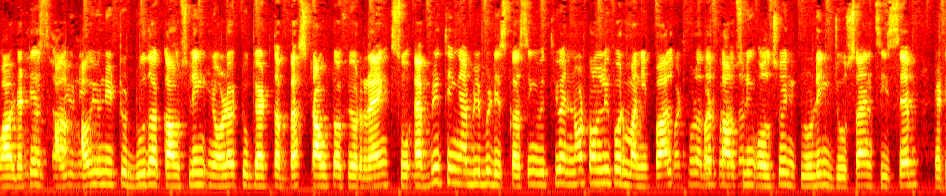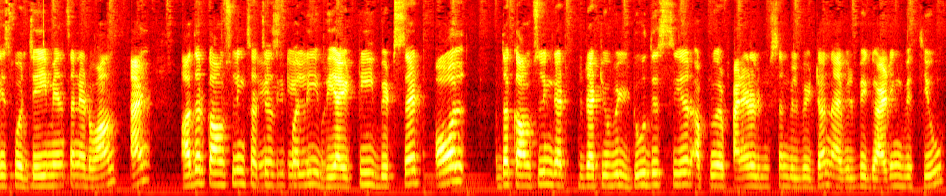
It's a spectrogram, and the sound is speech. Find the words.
uh, that is how you, how you need to do the counseling in order to get the best out of your rank. So everything i will be discussing with you and not only for manipal but for other but for counseling other also including JoSAA and CSAB that is for JEE mains and advanced and other counseling such as triple vit BITSAT all the counseling that that you will do this year up to your final admission will be done. I will be guiding with you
